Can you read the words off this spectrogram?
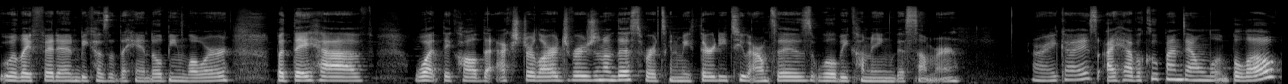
will they fit in because of the handle being lower but they have what they call the extra large version of this, where it's going to be 32 ounces, will be coming this summer. All right, guys, I have a coupon down below,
